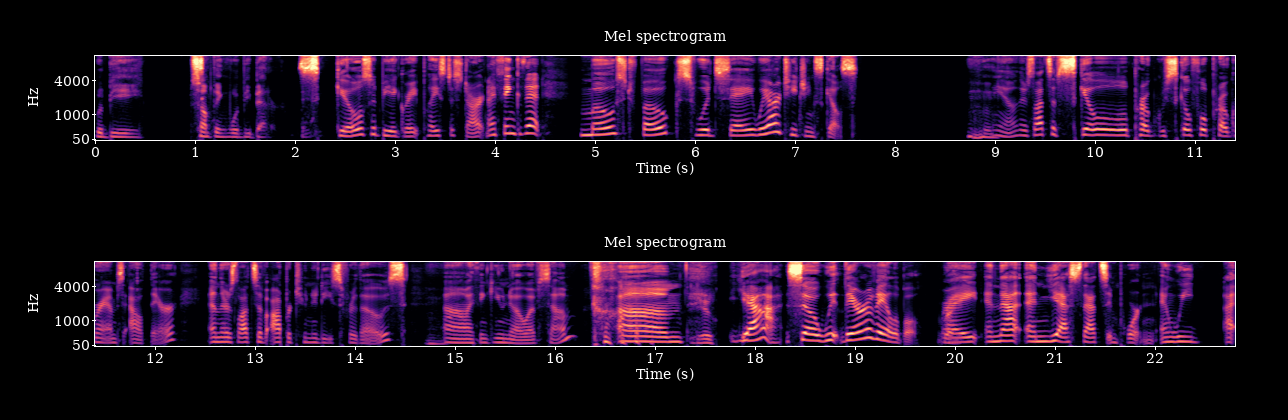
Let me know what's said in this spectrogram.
would be something would be better. skills would be a great place to start and i think that most folks would say we are teaching skills Mhm. you know there's lots of skill prog- skillful programs out there and there's lots of opportunities for those uh, i think you know of some um, You. Yeah, so we, they're available, Right. right? And that and yes, that's important. And we I-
